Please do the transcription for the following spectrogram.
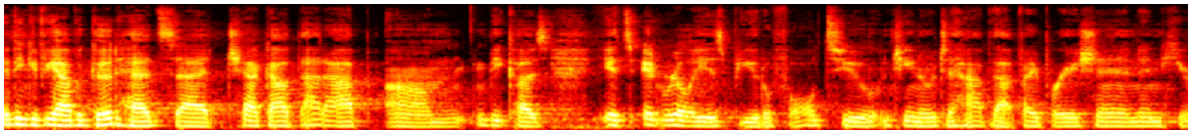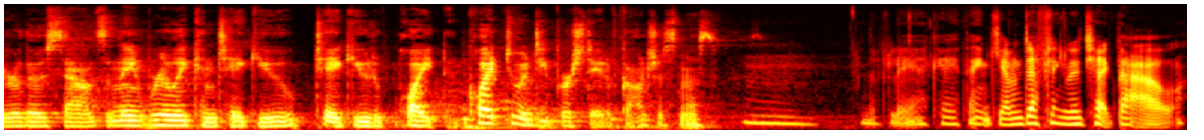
i think if you have a good headset check out that app um, because it's it really is beautiful to, you know to have that vibration and hear those sounds and they really can take you take you to quite quite to a deeper state of consciousness. Mm. Lovely. Okay, thank you. I'm definitely going to check that out.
